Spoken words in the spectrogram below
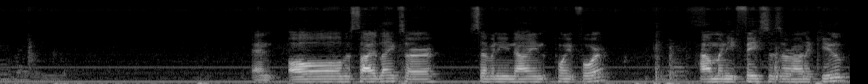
it like And all the side lengths are 79.4. Yes. How many faces are on a cube?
